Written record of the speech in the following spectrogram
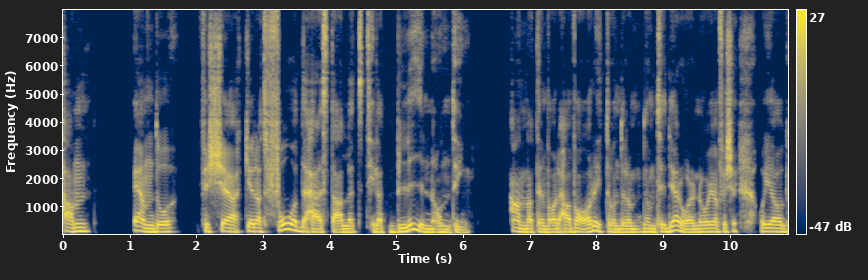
han ändå försöker att få det här stallet till att bli någonting annat än vad det har varit under de, de tidigare åren. Och jag, försöker, och jag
